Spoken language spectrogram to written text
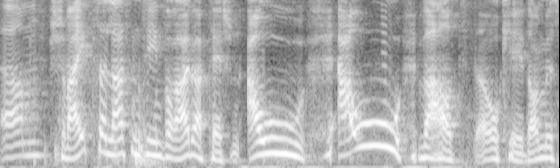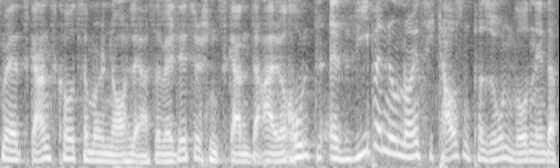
ähm, Schweizer lassen sie in Vorarlberg testen. Au! Au! Wart! Okay, da müssen wir jetzt ganz kurz einmal nachlesen, weil das ist ein Skandal. Rund äh, 97.000 Personen wurden in der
